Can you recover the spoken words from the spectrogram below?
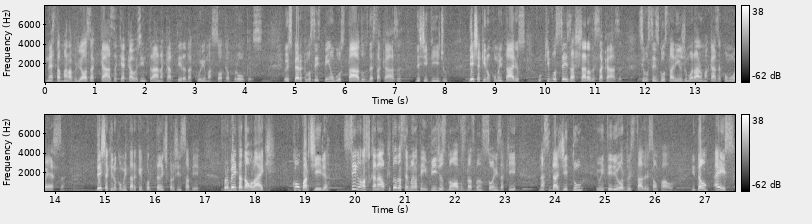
nesta maravilhosa casa que acaba de entrar na carteira da Curi Maçoca Brokers. Eu espero que vocês tenham gostado desta casa, deste vídeo. Deixe aqui nos comentários o que vocês acharam dessa casa. Se vocês gostariam de morar numa casa como essa. Deixa aqui no comentário que é importante para a gente saber. Aproveita, dá um like, compartilha, siga o nosso canal que toda semana tem vídeos novos das mansões aqui na cidade de Itu e o interior do estado de São Paulo. Então é isso.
